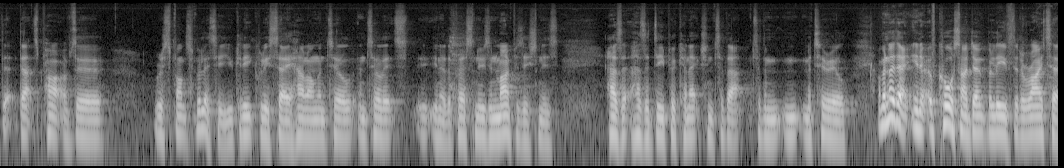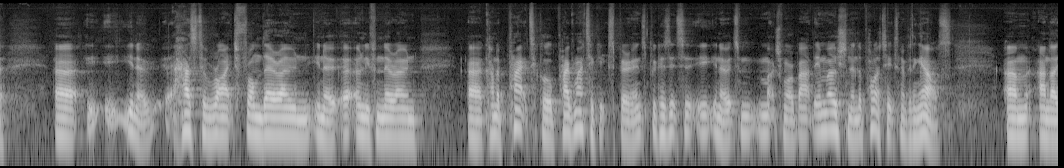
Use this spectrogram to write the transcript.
that, that's part of the responsibility. You could equally say how long until, until it's, you know, the person who's in my position is, has a, has a deeper connection to that to the material. I mean, I don't, you know, of course, I don't believe that a writer, uh, you know, has to write from their own, you know, uh, only from their own uh, kind of practical, pragmatic experience, because it's, uh, you know, it's much more about the emotion and the politics and everything else. Um, and I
